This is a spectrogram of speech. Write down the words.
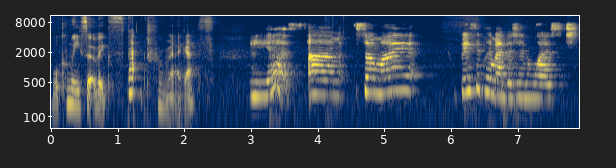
what can we sort of expect from it? I guess. Yes. Um, so my basically my vision was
